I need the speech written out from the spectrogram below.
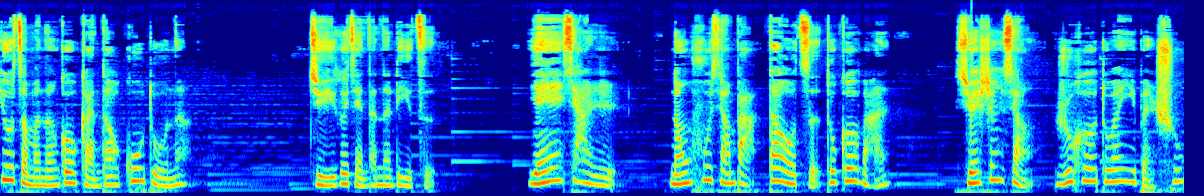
又怎么能够感到孤独呢？举一个简单的例子，炎炎夏日，农夫想把稻子都割完，学生想如何读完一本书，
